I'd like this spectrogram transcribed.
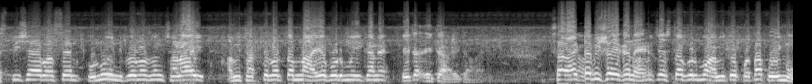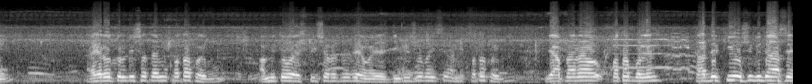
এসপি সাহেব আছেন কোনো ইনফরমেশন ছাড়াই আমি থাকতে পারতাম না আয়ে পড়ব এখানে। এটা এটা এটা। হয় স্যার আরেকটা বিষয় এখানে আমি চেষ্টা করব আমি তো কথা কইমু। আয়ের অথরিটির সাথে আমি কথা কইবো আমি তো এসপি সাহেবের সাথে ডিপি সাহেব আইসে আমি কথা কইবো যে আপনারা কথা বলেন। তাদের কি অসুবিধা আছে?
